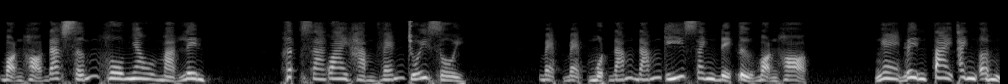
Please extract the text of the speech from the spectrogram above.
Bọn họ đã sớm hô nhau mà lên. Hất ra quai hàm vén chuối rồi. Bẹp bẹp một đám đám ký xanh để tử bọn họ. Nghe bên tai thanh âm.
